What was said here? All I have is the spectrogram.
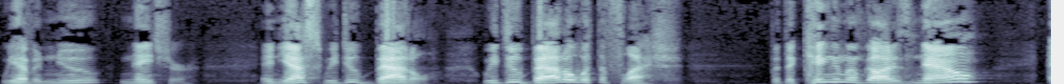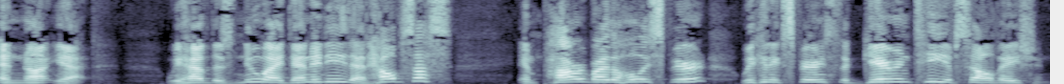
We have a new nature. And yes, we do battle. We do battle with the flesh. But the kingdom of God is now and not yet. We have this new identity that helps us, empowered by the Holy Spirit. We can experience the guarantee of salvation.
